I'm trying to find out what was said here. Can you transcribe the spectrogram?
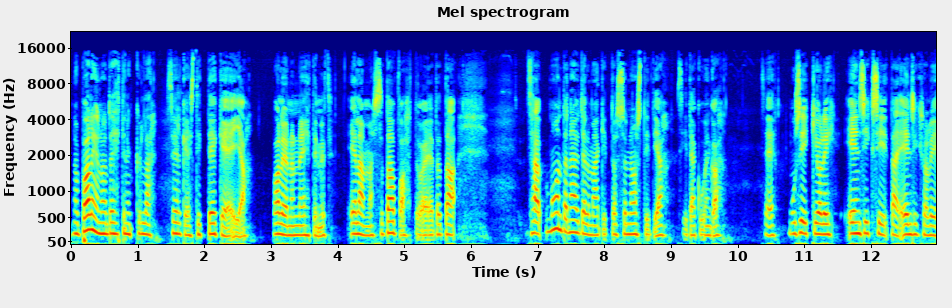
No paljon on tehtynyt kyllä selkeästi tekee ja paljon on ehtinyt elämässä tapahtua. Ja tota, sä monta näytelmääkin tuossa nostit ja sitä kuinka se musiikki oli ensiksi, tai ensiksi oli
